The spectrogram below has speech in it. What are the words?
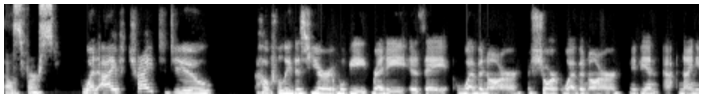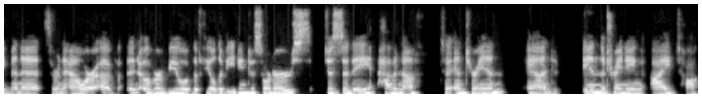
else first? What I've tried to do hopefully this year it will be ready is a webinar, a short webinar, maybe in uh, 90 minutes or an hour of an overview of the field of eating disorders, just so they have enough to enter in. And in the training, I talk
